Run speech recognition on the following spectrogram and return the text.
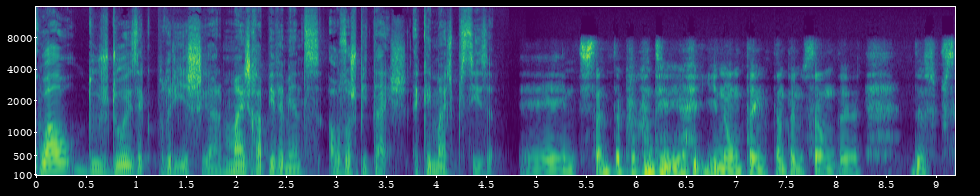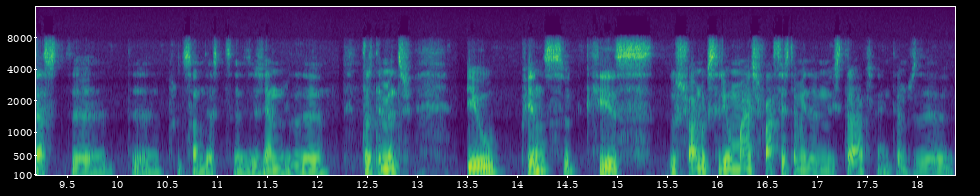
Qual dos dois é que poderia chegar mais rapidamente aos hospitais? A quem mais precisa? É interessante a pergunta e não tenho tanta noção de, dos processos de, de produção deste género de tratamentos. Eu penso que os fármacos seriam mais fáceis também de administrar, em termos de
